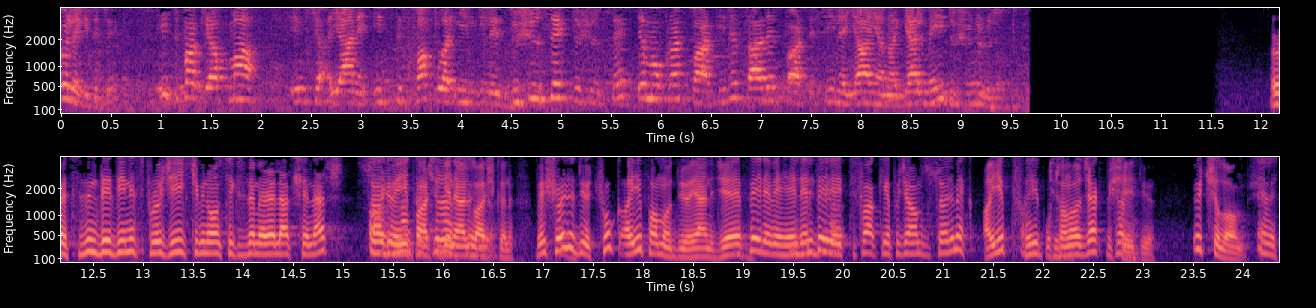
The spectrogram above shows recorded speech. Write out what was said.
öyle gidecek. İttifak yapma imka yani ittifakla ilgili düşünsek düşünsek Demokrat Parti ile Saadet Partisi ile yan yana gelmeyi düşünürüz. Evet sizin dediğiniz projeyi 2018'de Meral Akşener söylüyor Ağzından İyi Parti Genel söylüyor. Başkanı. Ve şöyle diyor çok ayıp ama diyor yani CHP ile ve HDP diyor- ile ittifak yapacağımızı söylemek ayıp, Ayıp diyor. utanılacak bir şey Tabii. diyor. 3 yıl olmuş. Evet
